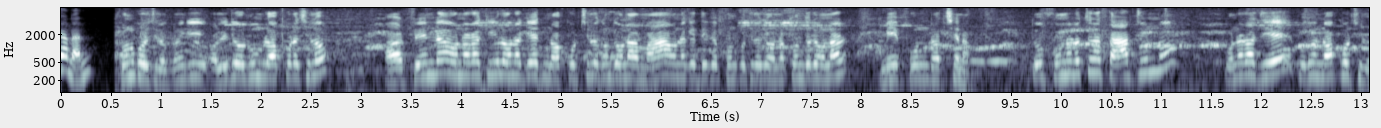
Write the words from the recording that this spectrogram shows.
জানান, ফোন করেছিল মানে কি অলরেডি রুম লক করেছিল? আর ফ্রেন্ডরা ওনারা কী হলো, ওনাকে নক করছিল কিন্তু ওনার মা ওনাকে দেখে ফোন করছিল যে অনেকক্ষণ ধরে ওনার মেয়ে ফোন হচ্ছে না। তো ফোন হচ্ছে না, তার জন্য ওনারা যে প্রথমে নক করছিল,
